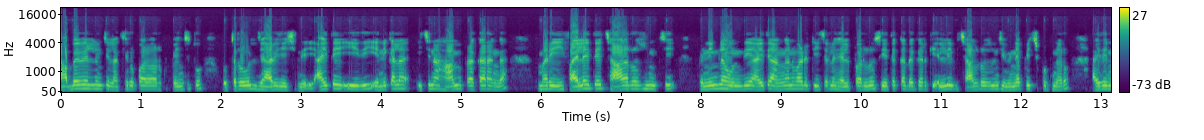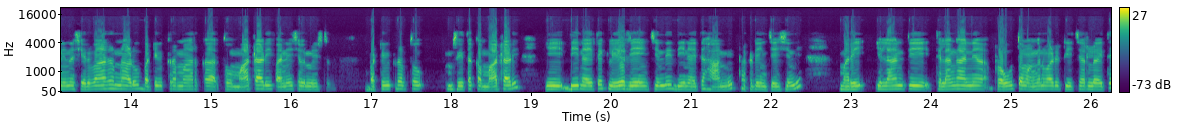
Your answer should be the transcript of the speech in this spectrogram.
యాభై వేల నుంచి లక్ష రూపాయల వరకు పెంచుతూ ఉత్తర్వులు జారీ చేసింది. అయితే ఇది ఎన్నికల ఇచ్చిన హామీ ప్రకారంగా మరి ఈ ఫైల్ అయితే చాలా రోజుల నుంచి పెండింగ్లో ఉంది. అయితే అంగన్వాడీ టీచర్లు హెల్పర్లు సీతక్క దగ్గరికి వెళ్ళి చాలా రోజుల నుంచి విన్నపించుకుంటున్నారు. అయితే నిన్న శనివారం నాడు బట్టి విక్రమార్కతో మాట్లాడి ఫైనాన్షియల్ మినిస్టర్ బట్టి విక్రమ్తో సీతక్క మాట్లాడి ఈ దీని అయితే క్లియర్ చేయించింది దీని అయితే హామీ ప్రకటించేసింది. మరి ఇలాంటి తెలంగాణ ప్రభుత్వం అంగన్వాడీ టీచర్లు అయితే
